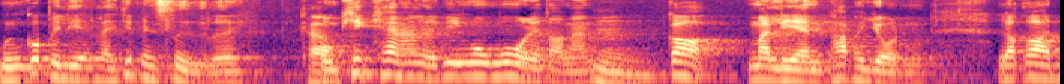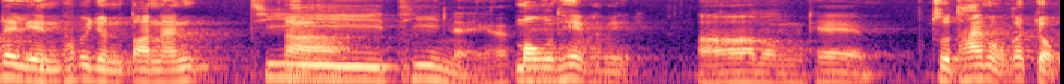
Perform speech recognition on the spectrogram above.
มึงก็ไปเรียนอะไรที่เป็นสื่อเลยครับ ผมคิดแค่นั้นเลยพี่โง่ๆเลยตอนนั้นอืมก็มาเรียนภาพยนตร์ แล้วก็ได้เรียนภาพยนตร์ตอนนั้นที่อ่าที่ไหนครับมอกรุงเทพครับพี่อ๋อมอกรุงเทพ สุดท้ายผมก็จบ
